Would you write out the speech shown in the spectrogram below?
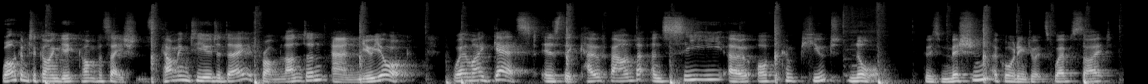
Welcome to CoinGeek Conversations, coming to you today from London and New York, where my guest is the co founder and CEO of Compute North, whose mission, according to its website,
